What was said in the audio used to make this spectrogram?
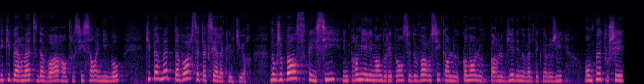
et qui permettent d'avoir entre 600 et 1000 mots, qui permettent d'avoir cet accès à la culture. Donc je pense qu'ici, un premier élément de réponse est de voir aussi comment, par le biais des nouvelles technologies, on peut toucher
